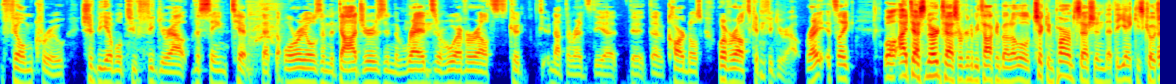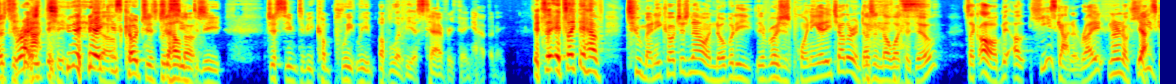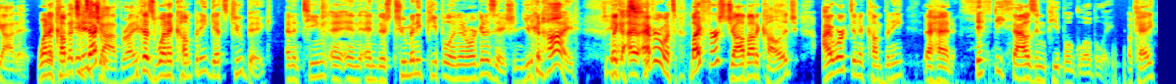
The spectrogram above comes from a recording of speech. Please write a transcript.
film crew should be able to figure out the same tip that the Orioles and the Dodgers and the Reds or whoever else could not the Reds the uh, the the Cardinals whoever else could figure out right? It's like well I test nerd test we're going to be talking about a little chicken parm session that the Yankees coaches did right. not see. The Yankees so, coaches just seem knows? to be just seem to be completely oblivious to everything happening. It's it's like they have too many coaches now and nobody everybody's just pointing at each other and doesn't know what to do it's like, oh, oh, he's got it right. No, no, no, he's yeah. got it. When a company, that's exactly. his job, right? Because when a company gets too big and a team and and there's too many people in an organization, you can hide. Yes. Like I, everyone's. My first job out of college, I worked in a company that had fifty thousand people globally. Okay,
